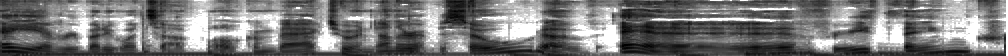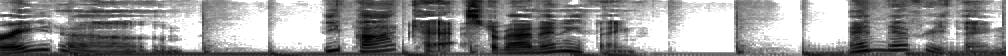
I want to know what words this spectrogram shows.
Hey everybody, what's up? Welcome back to another episode of Everything Kratom, the podcast about anything and everything.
